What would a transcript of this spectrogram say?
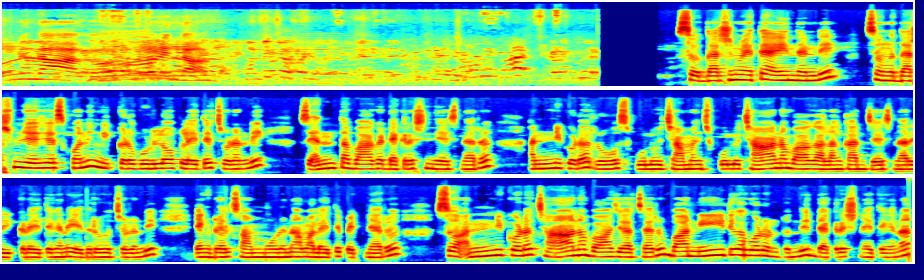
గోవింద గోవింద. సో దర్శనం అయితే అయిందండి. సో ఇంక దర్శనం చేసేసుకొని ఇక్కడ గుడి లోపల అయితే చూడండి ఎంత బాగా డెకరేషన్ చేసినారు. అన్నీ కూడా రోజ్ పూలు చామంతి పూలు చాలా బాగా అలంకారం చేసినారు. ఇక్కడైతే కానీ ఎదురు చూడండి. వెంకటేశ్వర స్వామి మూడునామాలు అయితే పెట్టినారు. సో అన్నీ కూడా చాలా బాగా చేస్తారు బాగా నీట్గా కూడా ఉంటుంది డెకరేషన్ అయితే కానీ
